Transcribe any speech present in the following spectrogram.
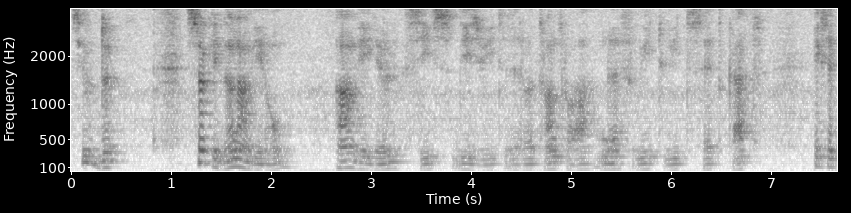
sur 2, ce qui donne environ 1,6, 18, 033, 9, 8, 8, 7, 4, etc.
